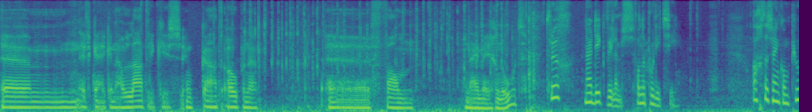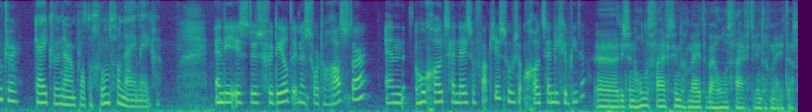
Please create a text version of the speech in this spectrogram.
Ehm, even kijken, nou laat ik eens een kaart openen eh, van Nijmegen-Noord. Terug naar Dick Willems van de politie. Achter zijn computer kijken we naar een plattegrond van Nijmegen. En die is dus verdeeld in een soort raster. En hoe groot zijn deze vakjes? Hoe groot zijn die gebieden? Eh, die zijn 125 meter bij 125 meter.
